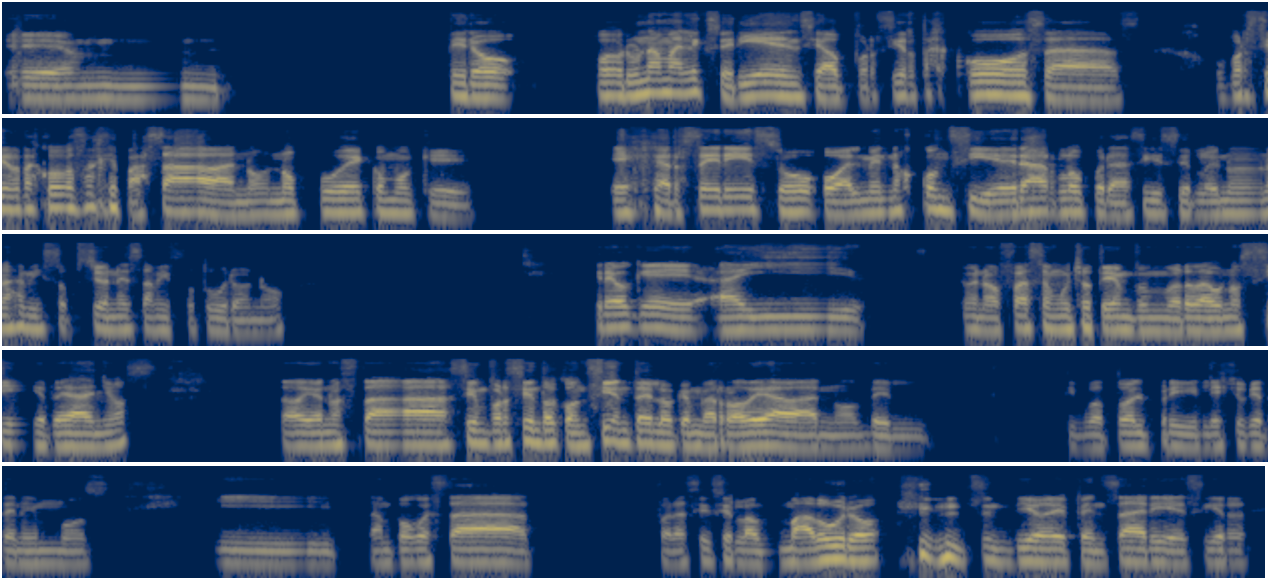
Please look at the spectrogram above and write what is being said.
Em, pero por una mala experiencia o por ciertas cosas o por ciertas cosas que pasaban, ¿no? No pude como que ejercer eso o al menos considerarlo, por así decirlo, en una de mis opciones a mi futuro, ¿no? Creo que ahí, bueno, fue hace mucho tiempo, en verdad, unos siete años, todavía no estaba 100% consciente de lo que me rodeaba, ¿no? Del, tipo, todo el privilegio que tenemos y tampoco está, por así decirlo, maduro en el sentido de pensar y decir,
